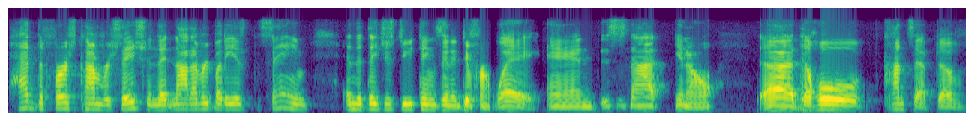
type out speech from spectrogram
had the first conversation that not everybody is the same and that they just do things in a different way and this is not you know uh, the whole concept of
